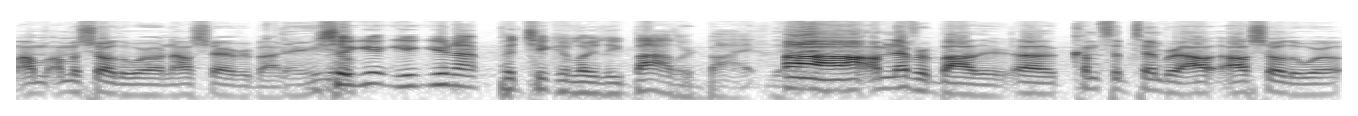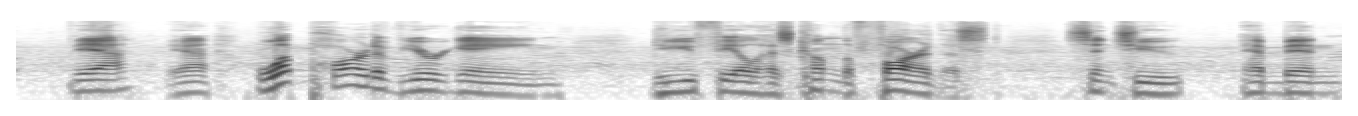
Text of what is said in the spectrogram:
I'm, I'm gonna show the world, and I'll show everybody. So you're, you're not particularly bothered by it. Then. Uh, I'm never bothered. Uh, come September, I'll, I'll show the world. Yeah, yeah. What part of your game do you feel has come the farthest since you have been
